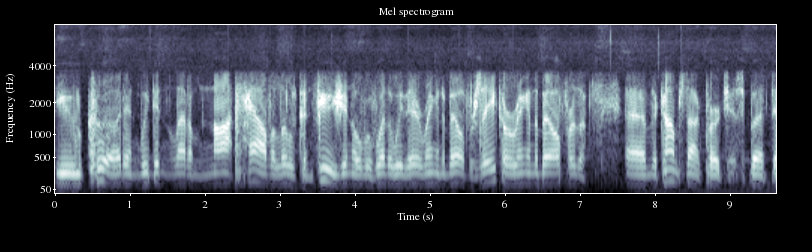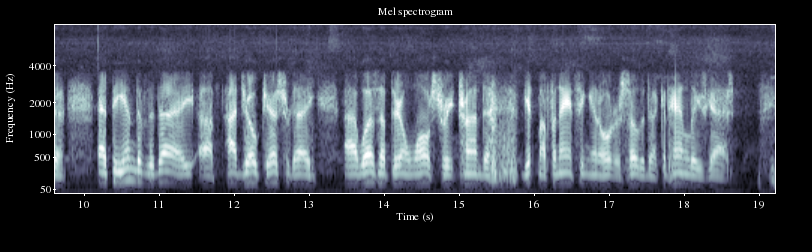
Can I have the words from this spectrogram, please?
you could, and we didn't let them not have a little confusion over whether we were there ringing the bell for Zeke or ringing the bell for the uh, the Comstock purchase. But uh, at the end of the day, uh, I joked yesterday. I was up there on Wall Street trying to get my financing in order so that I could handle these guys.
